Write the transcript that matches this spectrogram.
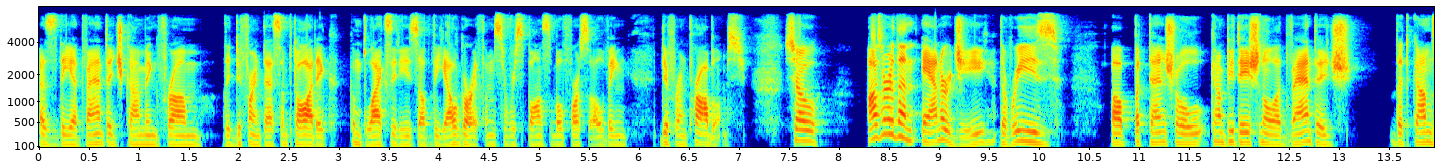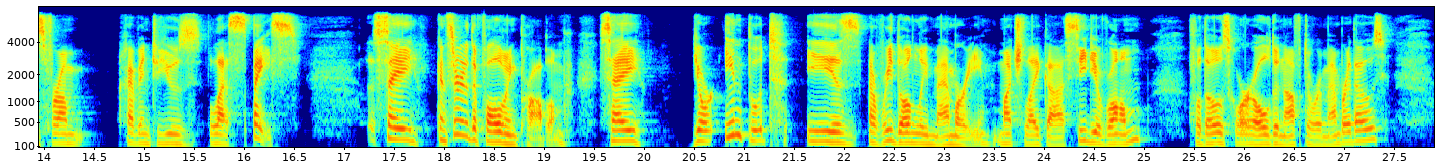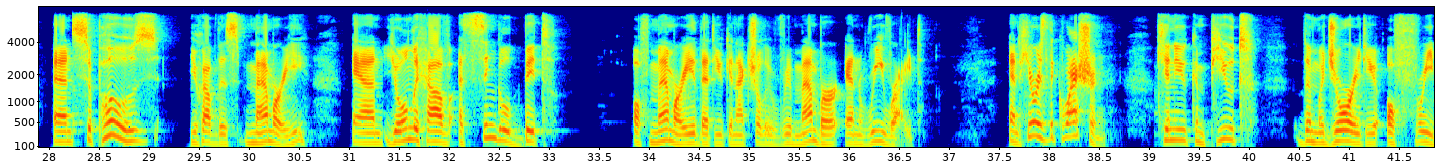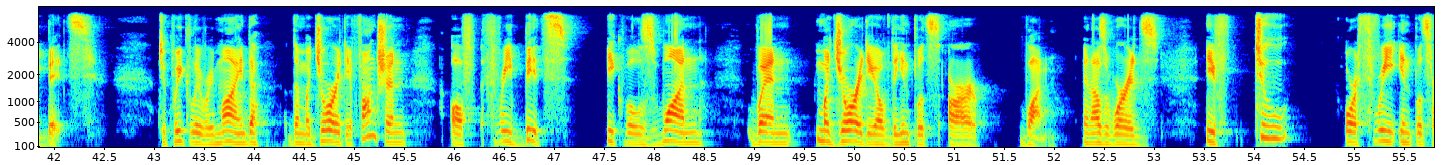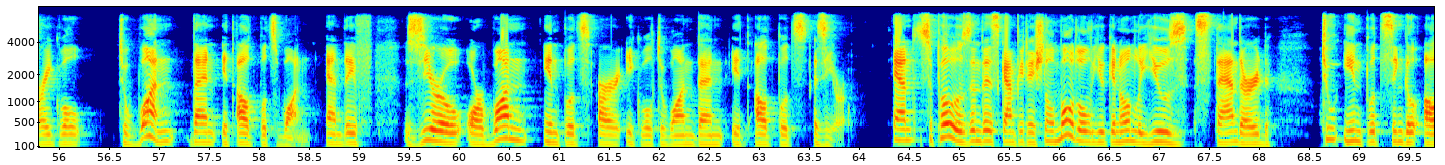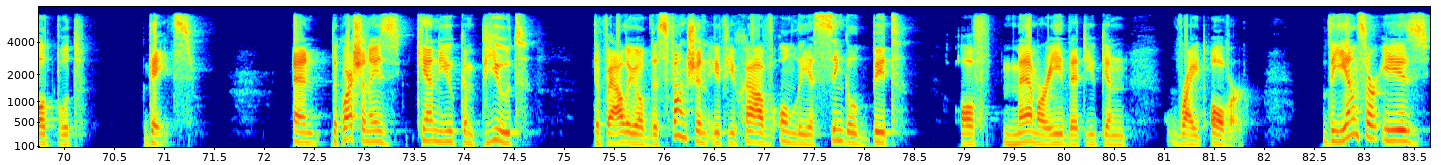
as the advantage coming from the different asymptotic complexities of the algorithms responsible for solving different problems. So other than energy, there is a potential computational advantage that comes from having to use less space. Say, consider the following problem. Say, your input is a read only memory, much like a CD ROM, for those who are old enough to remember those. And suppose you have this memory and you only have a single bit of memory that you can actually remember and rewrite. And here is the question Can you compute the majority of three bits? To quickly remind, the majority function of three bits equals one when majority of the inputs are one. In other words, if two or three inputs are equal to 1, then it outputs 1. And if 0 or 1 inputs are equal to 1, then it outputs a 0. And suppose in this computational model you can only use standard two input single output gates. And the question is can you compute the value of this function if you have only a single bit of memory that you can write over? The answer is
